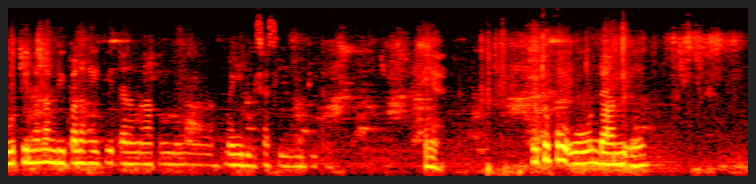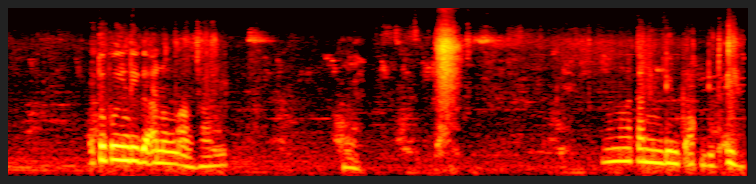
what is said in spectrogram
Buti na lang di pa nakikita ng aking mga mahilig sa sili dito. Ayan. Ito po oh, dami oh. Ito po hindi gaanong maanghang. Ayan. Mga tanim din po ako dito. Ayun.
